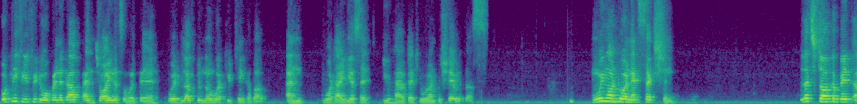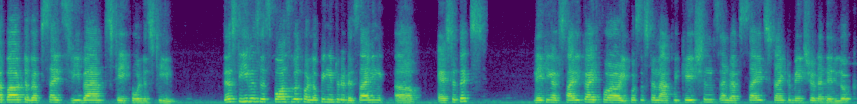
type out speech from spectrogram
Totally feel free to open it up and join us over there. We'd love to know what you think about and what ideas that you have that you want to share with us. Moving on to our next section. Let's talk a bit about the website's revamped stakeholders team. This team is responsible for looking into the designing uh, aesthetics making a style guide for our ecosystem applications and websites, trying to make sure that they look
